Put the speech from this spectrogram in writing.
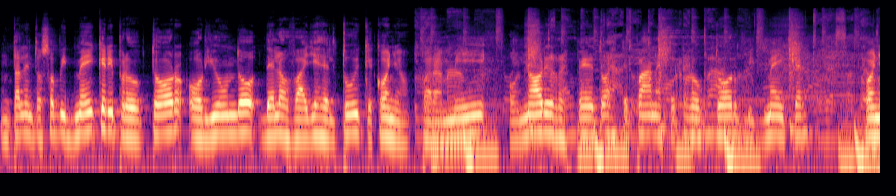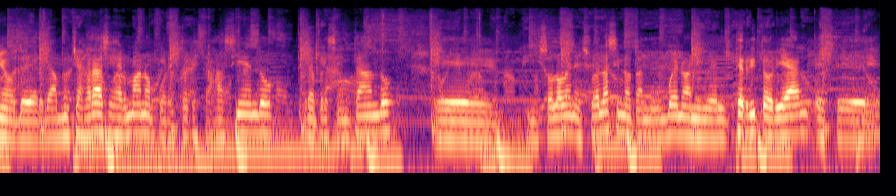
un talentoso beatmaker y productor oriundo de los Valles del Tuy, que coño, para mí honor y respeto a este pan, este productor, beatmaker. Coño, de verdad, muchas gracias hermano por esto que estás haciendo, representando eh, no solo Venezuela, sino también, bueno, a nivel territorial, este,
